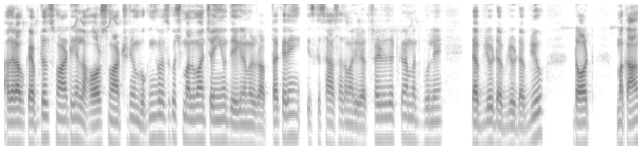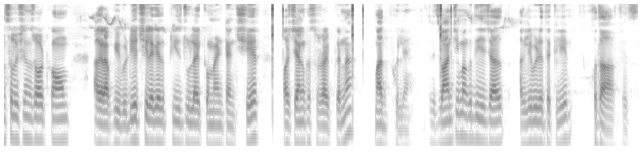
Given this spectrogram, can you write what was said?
अगर आप कैपिटल स्मार्ट या लाहौर स्मार्ट में बुकिंग से कुछ मालूम चाहिए हो, देखने में रब्ता करें। इसके साथ साथ हमारी वेबसाइट विज़िट करना मत भूलें। W W W dot Makaan solution dot com अगर आपकी वीडियो अच्छी लगे तो please do like comment and share और चैनल को सब्सक्राइब करना मत भूलें। रिजवान जी को दी इजाज़त। अगली वीडियो तक के लिए खुदा हाफिज़।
